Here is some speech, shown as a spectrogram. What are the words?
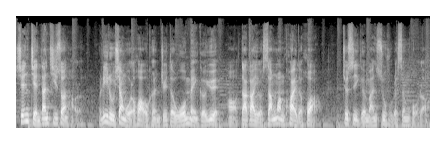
先简单计算好了，例如像我的话，我可能觉得我每个月哦，大概有三万块的话，就是一个蛮舒服的生活了。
